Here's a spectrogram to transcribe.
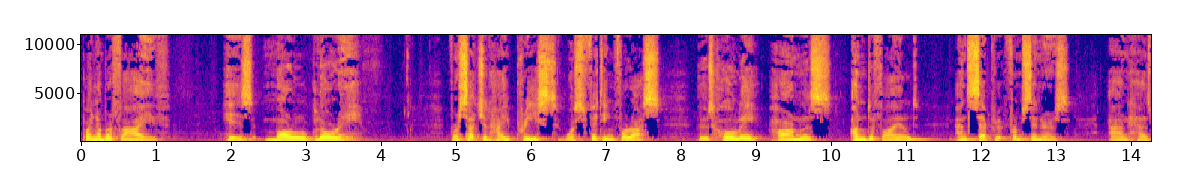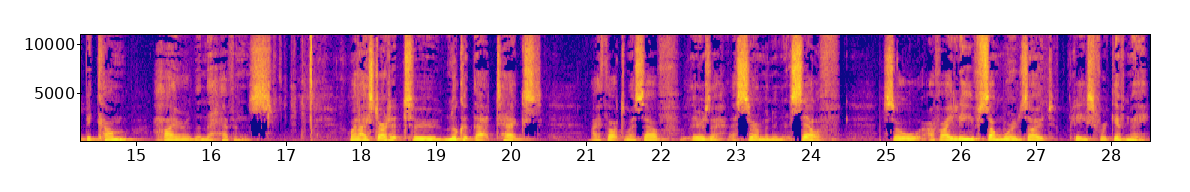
Point number five his moral glory. For such an high priest was fitting for us, who is holy, harmless, undefiled, and separate from sinners, and has become higher than the heavens. When I started to look at that text, I thought to myself, there's a, a sermon in itself. So if I leave some words out, please forgive me.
